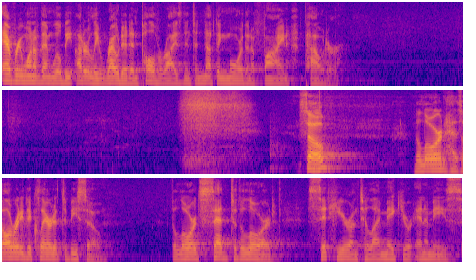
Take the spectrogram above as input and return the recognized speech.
every one of them will be utterly routed and pulverized into nothing more than a fine powder. So, the Lord has already declared it to be so. The Lord said to the Lord, Sit here until I make your enemies,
